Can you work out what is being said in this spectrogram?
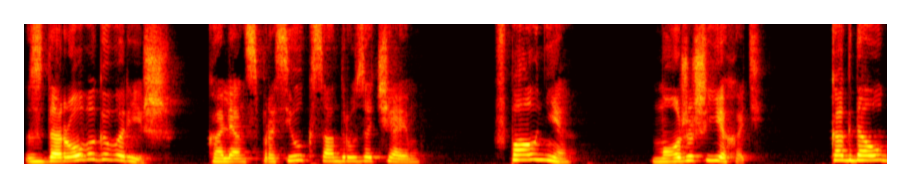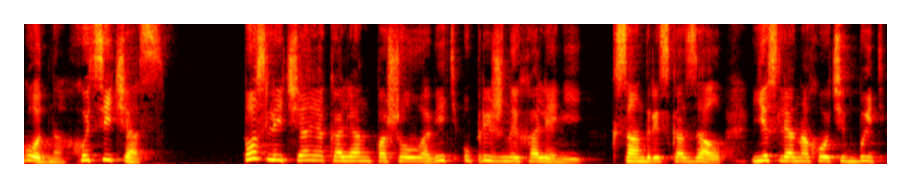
«Здорово, говоришь?» – Колян спросил Ксандру за чаем. «Вполне. Можешь ехать. Когда угодно, хоть сейчас». После чая Колян пошел ловить упряжных оленей. Ксандре сказал, если она хочет быть,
